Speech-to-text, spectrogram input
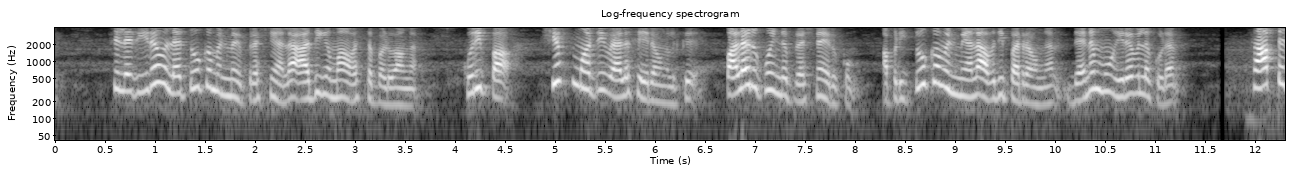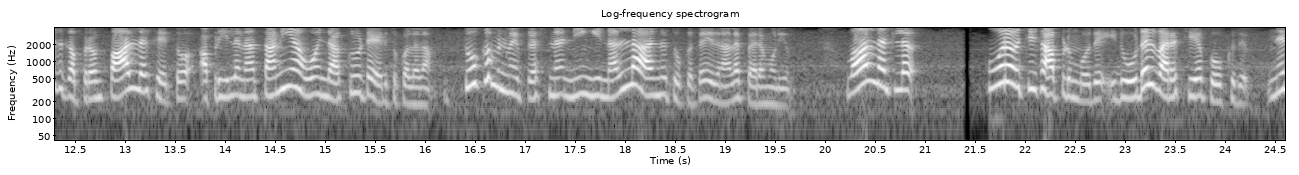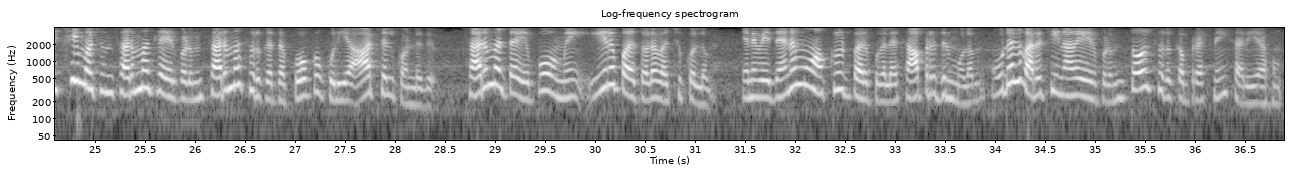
சிலர் இரவில் தூக்கமின்மை பிரச்சனையால் அதிகமாக அவஸ்தப்படுவாங்க. குறிப்பாக ஷிஃப்ட் மாற்றி வேலை செய்கிறவங்களுக்கு பலருக்கும் இந்த பிரச்சனை இருக்கும். அப்படி தூக்கமின்மையால் அவதிப்படுறவங்க தினமும் இரவில் கூட சாப்பிட்டதுக்கப்புறம் பாலில் சேர்த்தோ அப்படி இல்லைன்னா தனியாகவோ இந்த அக்ரூட்டை எடுத்துக்கொள்ளலாம். தூக்கமின்மை பிரச்சனை நீங்கி நல்ல ஆழ்ந்த தூக்கத்தை இதனால் பெற முடியும். வால்நட்டில் ஊற வச்சு சாப்பிடும்போது இது உடல் வறட்சியை போக்குது. நெற்றி மற்றும் சருமத்தில் ஏற்படும் சரும சுருக்கத்தை போக்கக்கூடிய ஆற்றல் கொண்டது. சருமத்தை எப்போவுமே ஈரப்பதத்தோட வச்சுக்கொள்ளும். எனவே தினமும் அக்ரூட் பருப்புகளை சாப்பிட்றதன் மூலம் உடல் வறட்சியினால் ஏற்படும் தோல் சுருக்க பிரச்சனை சரியாகும்.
